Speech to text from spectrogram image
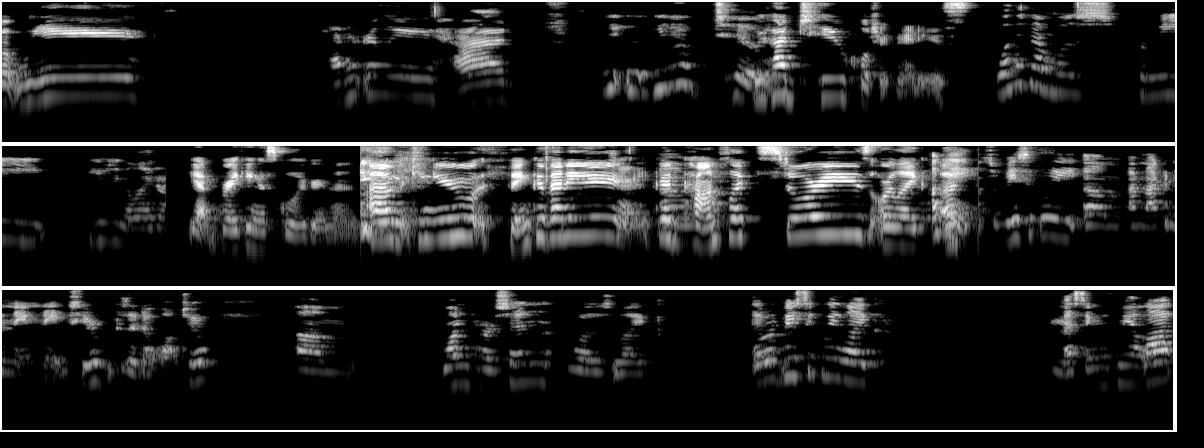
but we haven't really had we, we have two. we've had two culture committees. One of them was for me using a lighter. Yeah, breaking a school agreement. Um, can you think of any Sorry, good um, conflict stories or like a- Okay, so basically, um, I'm not gonna name names here because I don't want to. Um, one person was like, they were basically like messing with me a lot,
